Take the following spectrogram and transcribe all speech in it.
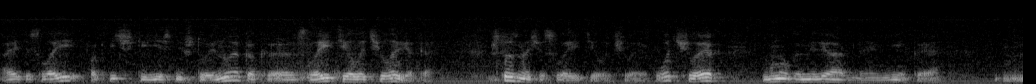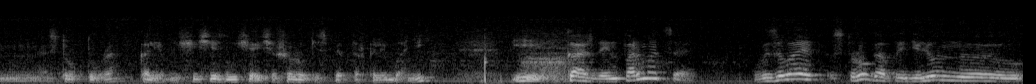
а эти слои фактически есть не что иное, как слои тела человека – что значит слои тела человека? Вот человек многомиллиардная некая структура, колеблющаяся, излучающая широкий спектр колебаний. И каждая информация вызывает строго определенную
